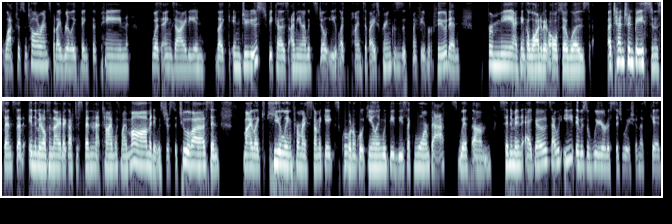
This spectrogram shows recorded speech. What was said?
lactose intolerance, but I really think the pain was anxiety and like induced because I mean, I would still eat like pints of ice cream because it's my favorite food. And for me, I think a lot of it also was attention based in the sense that in the middle of the night, I got to spend that time with my mom and it was just the two of us. And my like healing for my stomach aches, quote unquote healing, would be these like warm baths with um, cinnamon Eggos I would eat. It was the weirdest situation as a kid,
